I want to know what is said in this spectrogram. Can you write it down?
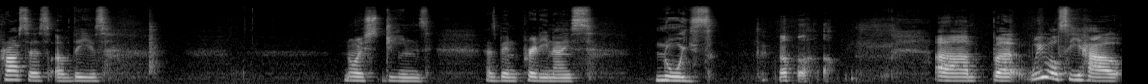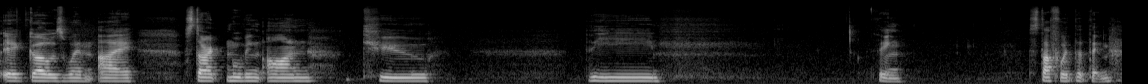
process of these Noice jeans has been pretty nice. Noice. um, but we will see how it goes when I start moving on to the thing. Stuff with the thing.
